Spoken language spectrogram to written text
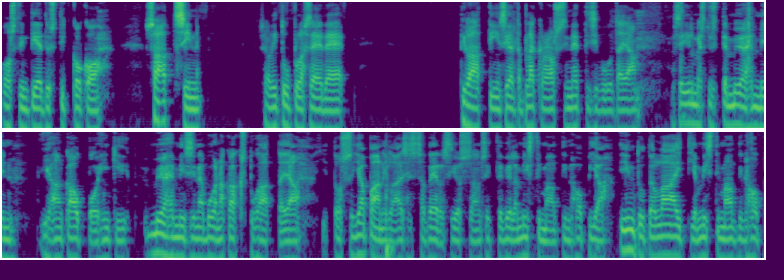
Ostin tietysti koko satsin, se oli tupla CD, tilattiin sieltä Black Rousein nettisivuilta, ja se ilmestyi sitten myöhemmin ihan kauppoihinkin myöhemmin siinä vuonna 2000 ja tuossa japanilaisessa versiossa on sitten vielä Misty Mountain Hop ja Into the Light ja Misty Mountain Hop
